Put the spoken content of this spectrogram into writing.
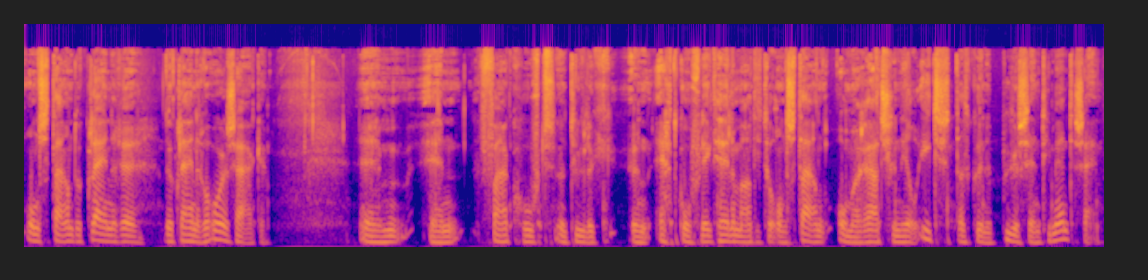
ontstaan door kleinere, door kleinere oorzaken. Ehm, en vaak hoeft natuurlijk een echt conflict helemaal niet te ontstaan om een rationeel iets. Dat kunnen puur sentimenten zijn.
